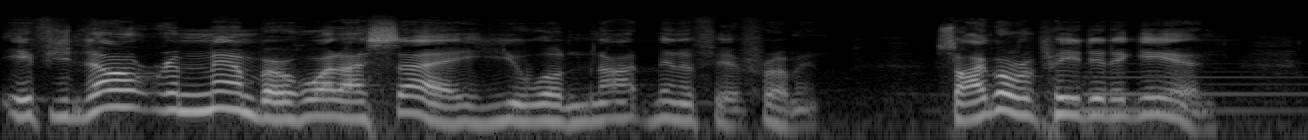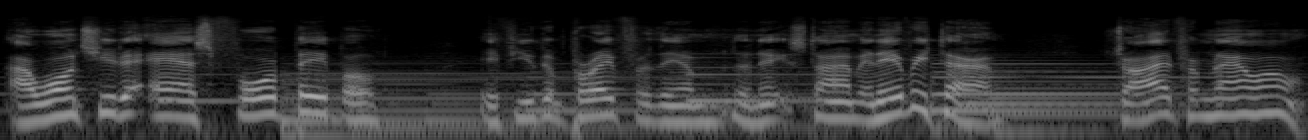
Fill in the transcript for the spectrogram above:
if you don't remember what I say, you will not benefit from it. So I'm going to repeat it again. I want you to ask four people if you can pray for them the next time, and every time. Try it from now on.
